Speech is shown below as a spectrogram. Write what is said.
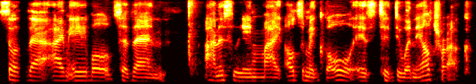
so that I'm able to then honestly my ultimate goal is to do a nail truck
